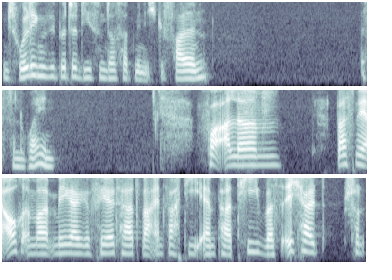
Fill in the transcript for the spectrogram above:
entschuldigen Sie bitte, dies und das hat mir nicht gefallen. Ist dann Wayne. Vor allem, was mir auch immer mega gefehlt hat, war einfach die Empathie, was ich halt schon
